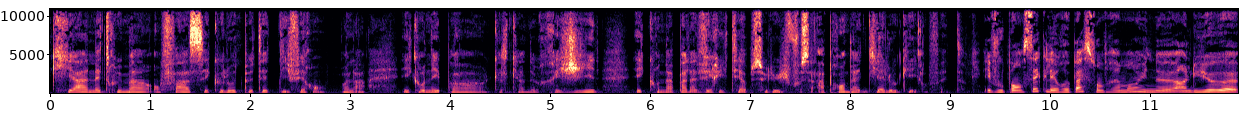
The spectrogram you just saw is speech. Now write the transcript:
qu'il y a un être humain en face et que l'autre peut être différent, voilà, et qu'on n'est pas quelqu'un de rigide et qu'on n'a pas la vérité absolue. Il faut apprendre à dialoguer en fait. Et vous pensez que les repas sont vraiment une, un lieu euh,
